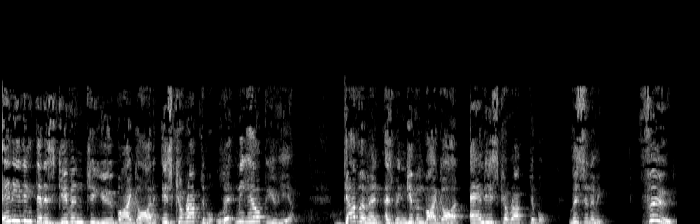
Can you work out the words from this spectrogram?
Anything that is given to you by God is corruptible. Let me help you here. Government has been given by God and is corruptible. Listen to me. Food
